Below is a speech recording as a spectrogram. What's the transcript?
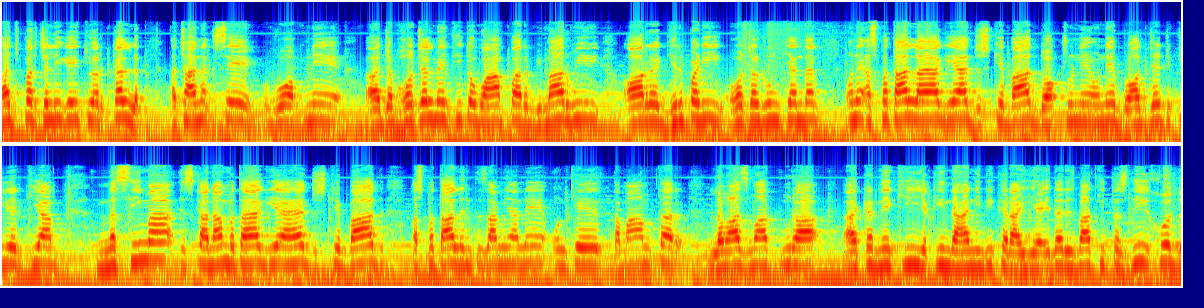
हज पर चली गई थी और कल अचानक से वो अपने जब होटल में थी तो वहाँ पर बीमार हुई और गिर पड़ी होटल रूम के अंदर। उन्हें अस्पताल लाया गया, जिसके बाद डॉक्टर ने उन्हें ब्रॉड डिक्लेयर किया। नसीमा इसका नाम बताया गया है, जिसके बाद अस्पताल इंतजामिया ने उनके तमाम तर लवाजमात पूरा करने की यकीन दहानी भी कराई है। इधर इस बात की तस्दीक खुद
